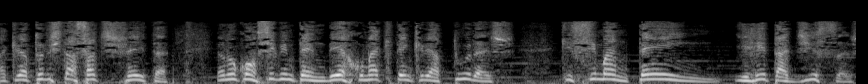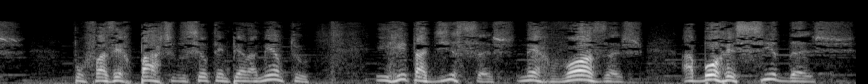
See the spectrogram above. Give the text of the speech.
A criatura está satisfeita. Eu não consigo entender como é que tem criaturas que se mantêm irritadiças por fazer parte do seu temperamento, irritadiças, nervosas, aborrecidas,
